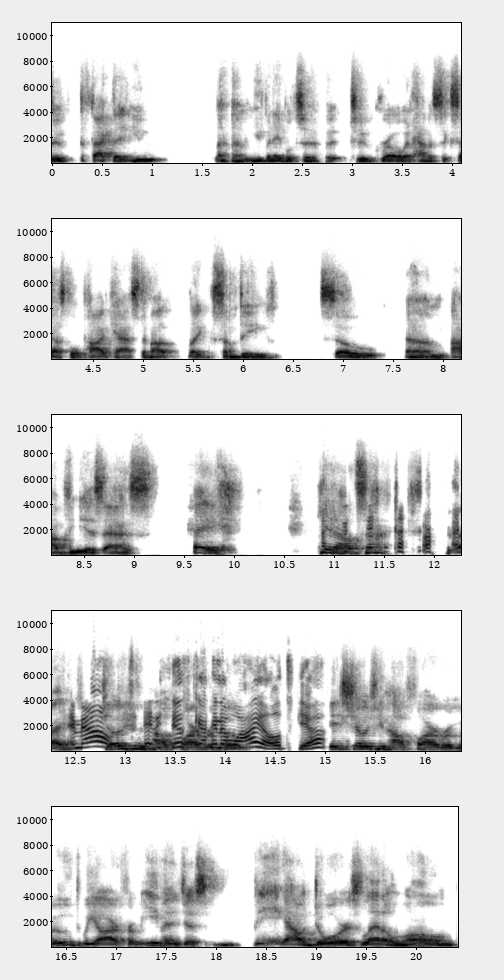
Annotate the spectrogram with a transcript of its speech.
the the fact that you um, you've been able to to grow and have a successful podcast about like something so um, obvious as hey get outside, right? I know. Shows you how it far kind of wild. Yeah. It shows you how far removed we are from even just being outdoors, let alone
